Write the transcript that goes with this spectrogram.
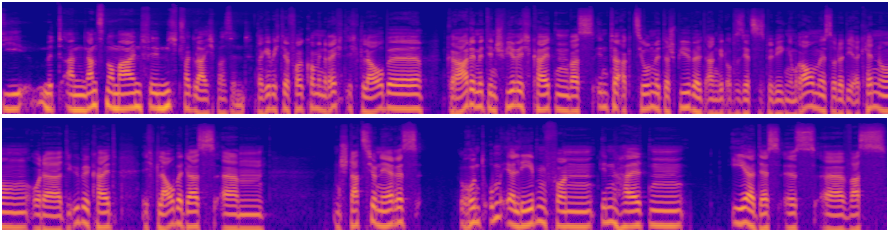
die mit einem ganz normalen Film nicht vergleichbar sind. Da gebe ich dir vollkommen recht. Ich glaube, gerade mit den Schwierigkeiten, was Interaktion mit der Spielwelt angeht, ob es jetzt das Bewegen im Raum ist oder die Erkennung oder die Übelkeit, ich glaube, dass ähm, ein stationäres Rundum-Erleben von Inhalten eher das ist, äh, was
